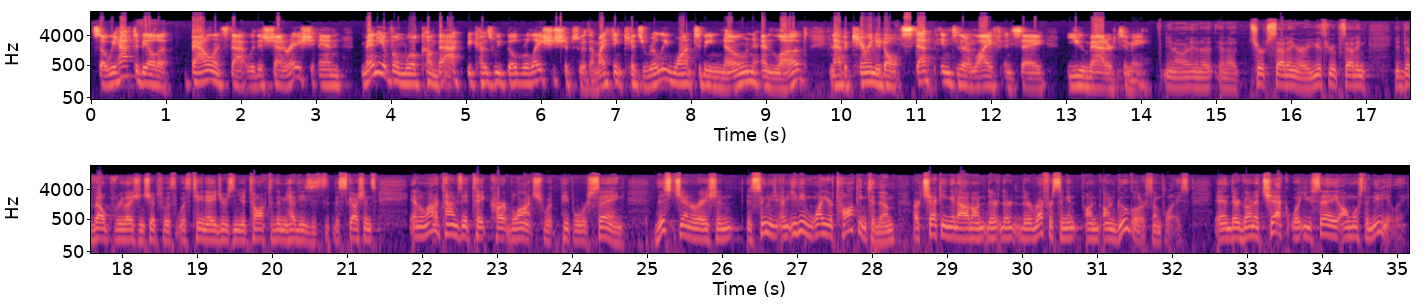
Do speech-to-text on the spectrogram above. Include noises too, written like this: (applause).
So we have to be able to balance that with this generation. And many of them will come back because we build relationships with them. I think kids really want to be known and loved and have a caring adult step into their life and say, you matter to me. You know, in a, in a church setting or a youth group setting, you develop relationships with, with teenagers and you talk to them, you have these discussions. And a lot of times they take carte blanche, what people were saying. This generation, as soon as, I mean, even while you're talking to them, are checking it out on, they're, they're, they're referencing it on, on Google or someplace. And they're going to check what you say almost immediately.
